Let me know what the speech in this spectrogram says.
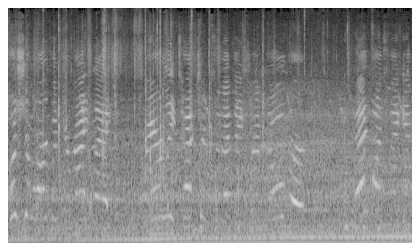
Push them hard with your right leg. Barely touch them so that they drift over. Then once they get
